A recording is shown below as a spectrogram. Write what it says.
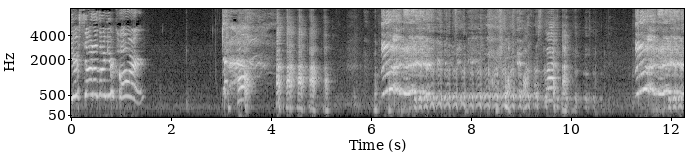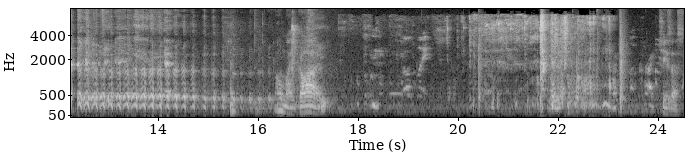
your soda's on your car! Oh! what the fuck was that? oh my god. Jesus.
